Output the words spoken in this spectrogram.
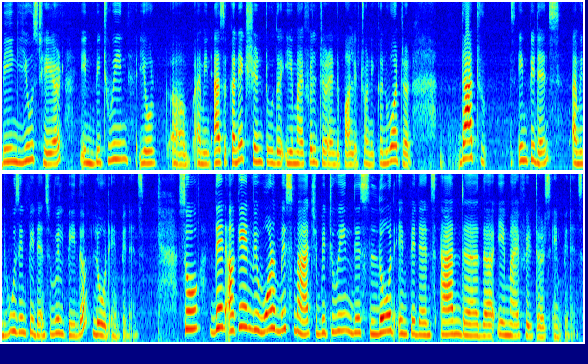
being used here in between your uh, I mean as a connection to the EMI filter and the power electronic converter that impedance I mean whose impedance will be the load impedance. So, then again we want a mismatch between this load impedance and uh, the EMI filters impedance.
